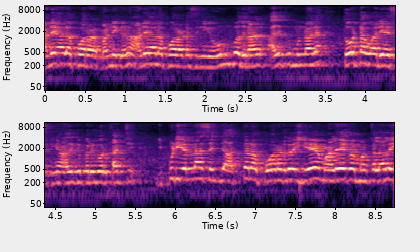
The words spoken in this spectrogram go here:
அடையாள போராட்டம் மன்னிக்கணும். அடையாள போராட்டம் செஞ்சீங்க. ஒன்பது நாள். அதுக்கு முன்னால் தோட்ட வாரியாக செஞ்சீங்க. அதுக்கு பிறகு ஒரு கட்சி. இப்படியெல்லாம் செஞ்ச அத்தனை போராட்டத்தில் ஏன் மலையக மக்களால்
